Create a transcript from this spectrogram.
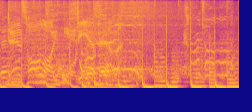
Dance Hall on DFM. Control.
